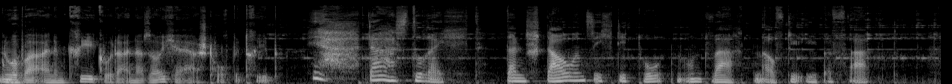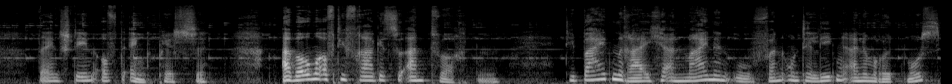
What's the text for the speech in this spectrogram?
Nur bei einem Krieg oder einer Seuche herrscht Hochbetrieb. Ja, da hast du recht. Dann stauen sich die Toten und warten auf die Überfahrt. Da entstehen oft Engpässe. Aber um auf die Frage zu antworten, die beiden Reiche an meinen Ufern unterliegen einem Rhythmus,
